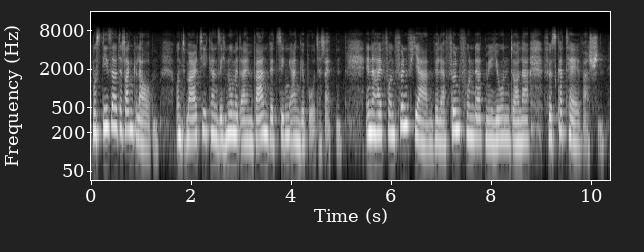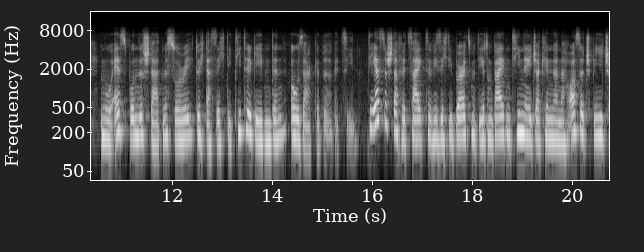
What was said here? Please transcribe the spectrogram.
muss dieser daran glauben und Marty kann sich nur mit einem wahnwitzigen Angebot retten. Innerhalb von fünf Jahren will er 500 Millionen Dollar fürs Kartell waschen im US-Bundesstaat Missouri, durch das sich die titelgebenden Ozark-Gebirge ziehen. Die erste Staffel zeigte, wie sich die Birds mit ihren beiden Teenagerkindern nach Osage Beach,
